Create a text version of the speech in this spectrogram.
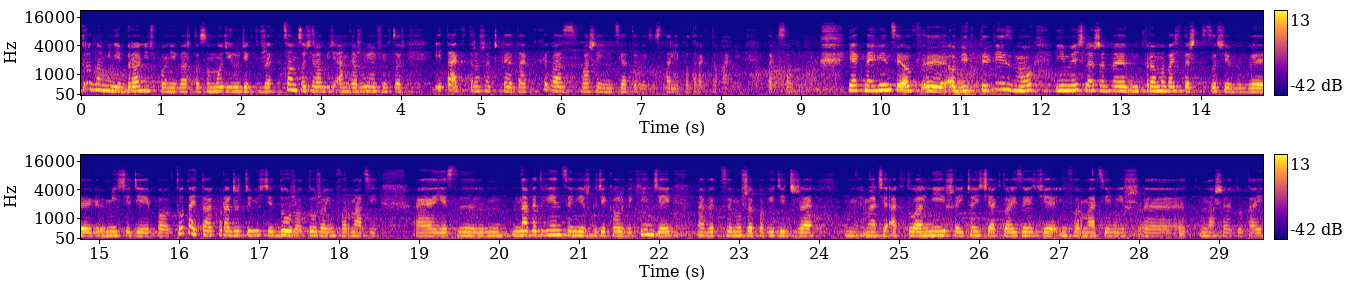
trudno mi nie bronić, ponieważ to są młodzi ludzie, którzy chcą coś robić, angażują się w coś i tak troszeczkę tak chyba z Waszej inicjatywy zostali potraktowani tak sobie. Jak najwięcej ob, y, obiektywizmu i myślę, żeby promować też to, co się w mieście dzieje, bo tutaj to akurat rzeczywiście dużo, dużo informacji e, jest, y, nawet więcej niż gdziekolwiek indziej. Nawet muszę powiedzieć, że mm, macie aktualniejsze i częściej aktualizujecie informacje niż e, nasze tutaj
